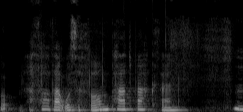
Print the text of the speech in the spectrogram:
Oh, I thought that was a foam pad back then. Hmm.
